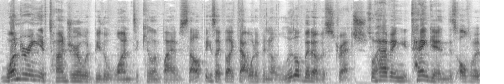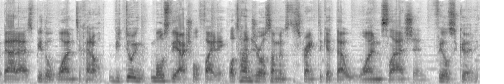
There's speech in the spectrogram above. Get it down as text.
wondering if Tanjiro would be the one to kill him by himself because I feel like that would have been a little bit of a stretch. So having Tengen, this ultimate badass, be the one to kind of be doing most of the actual fighting, while Tanjiro summons the strength to get that one slash in, feels good.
